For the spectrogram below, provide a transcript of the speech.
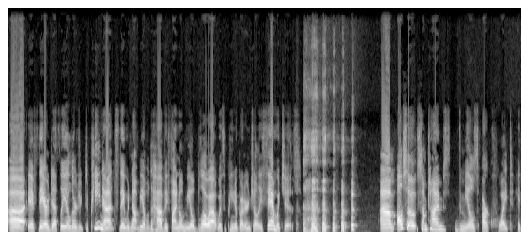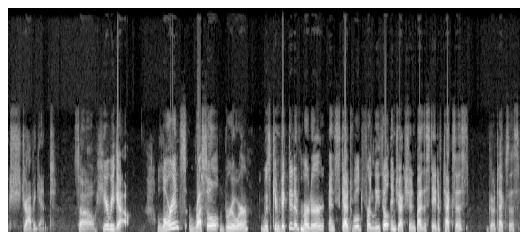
uh, if they are deathly allergic to peanuts, they would not be able to have a final meal blowout with peanut butter and jelly sandwiches. Um, also, sometimes the meals are quite extravagant. So here we go. Lawrence Russell Brewer was convicted of murder and scheduled for lethal injection by the state of Texas. Go Texas.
